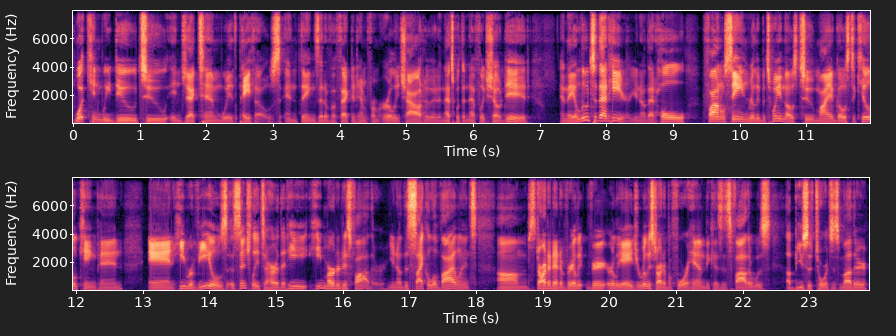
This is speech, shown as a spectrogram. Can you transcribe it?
what can we do to inject him with pathos and things that have affected him from early childhood? And that's what the Netflix show did. And they allude to that here. You know, that whole final scene really between those two. Maya goes to kill Kingpin and he reveals essentially to her that he he murdered his father. You know, this cycle of violence um, started at a very very early age. It really started before him because his father was abusive towards his mother.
